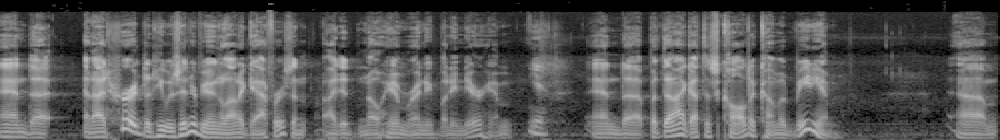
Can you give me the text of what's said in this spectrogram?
and uh, and I'd heard that he was interviewing a lot of gaffers, and I didn't know him or anybody near him. Yeah. And uh, but then I got this call to come and meet him, um,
